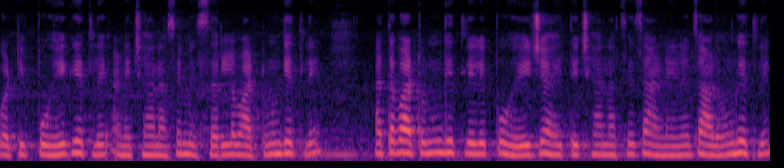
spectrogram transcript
वाटी पोहे घेतले आणि छान असे मिक्सरला वाटून घेतले. आता वाटून घेतलेले पोहे जे आहेत ते छान असे चाळणीने चाळून घेतले.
